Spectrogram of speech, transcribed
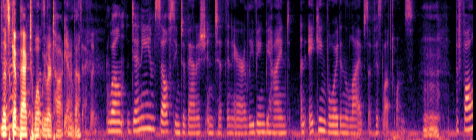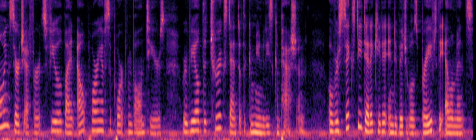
let's get back to what we were get- talking yeah, about. Exactly. Well, Denny himself seemed to vanish into thin air, leaving behind an aching void in the lives of his loved ones. Mm. The following search efforts, fueled by an outpouring of support from volunteers, revealed the true extent of the community's compassion. Over 60 dedicated individuals braved the elements,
